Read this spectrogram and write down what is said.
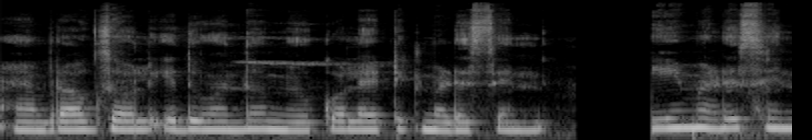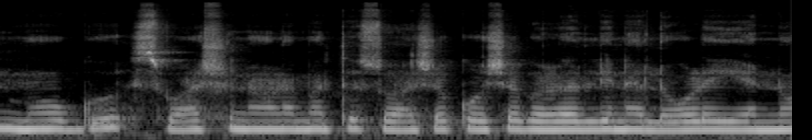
ಆ್ಯಂಬ್ರಾಕ್ಸಾಲ್ ಇದು ಒಂದು ಮ್ಯೂಕೋಲೈಟಿಕ್ ಮೆಡಿಸಿನ್ ಈ ಮೆಡಿಸಿನ್ ಮೂಗು, ಶ್ವಾಸನಾಳ ಮತ್ತು ಶ್ವಾಸಕೋಶಗಳಲ್ಲಿನ ಲೋಳೆಯನ್ನು,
